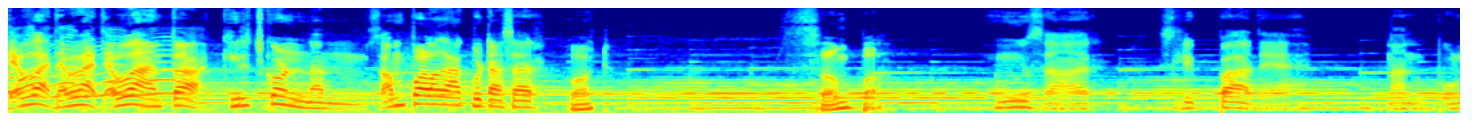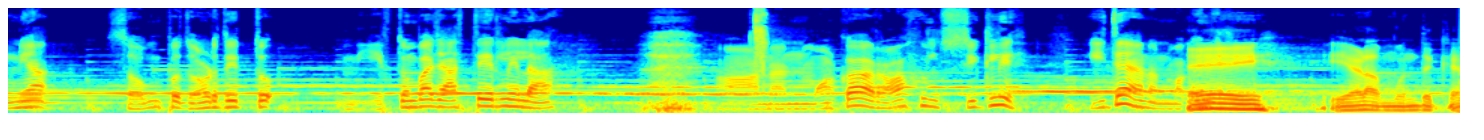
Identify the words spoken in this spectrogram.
ದೆವ್ವ ದೆವ್ವ ದೆವ್ವ ಅಂತ ಕಿರ್ಚ್ಕೊಂಡು ನನ್ನ ಸಂಪೊಳಗೆ ಹಾಕ್ಬಿಟ್ಟ ಸರ್. ವಾಟ್ ಸಂಪ? ಹ್ಞೂ ಸರ್ ಸ್ಲಿಪ್ ಆದೆ. ನನ್ನ ಪುಣ್ಯ ಸೊಂಪು ದೊಡ್ದಿತ್ತು. ನೀರು ತುಂಬ ಜಾಸ್ತಿ ಇರಲಿಲ್ಲ. ನನ್ನ ಮಗ ರಾಹುಲ್ ಸಿಗ್ಲಿ. ಇದೆ ನನ್ನ ಮಗ ಏಯ್ ಹೇಳ ಮುಂದಕ್ಕೆ.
